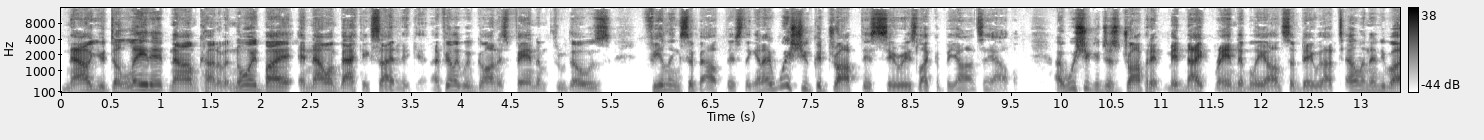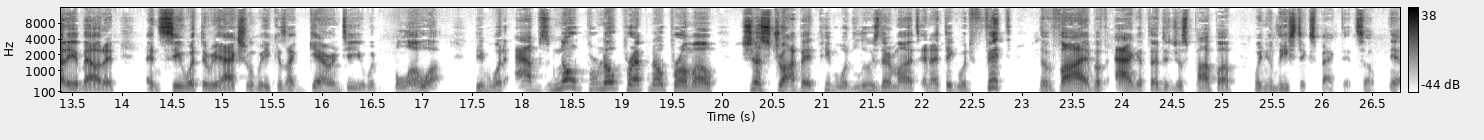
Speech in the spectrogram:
Now you delayed it. Now I'm kind of annoyed by it, and now I'm back excited again. I feel like we've gone as fandom through those feelings about this thing. And I wish you could drop this series like a Beyonce album. I wish you could just drop it at midnight randomly on some day without telling anybody about it and see what the reaction would be because I guarantee you would blow up. People would abs no no prep, no promo, just drop it. People would lose their minds and I think it would fit the vibe of Agatha to just pop up when you least expect it. So, yeah,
